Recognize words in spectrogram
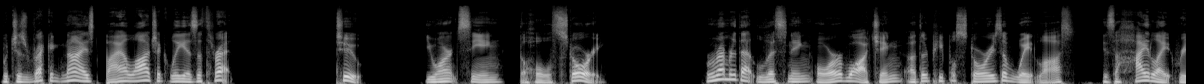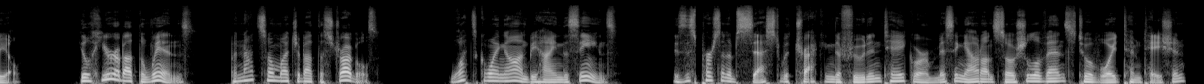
which is recognized biologically as a threat. Two, you aren't seeing the whole story. Remember that listening or watching other people's stories of weight loss is a highlight reel. You'll hear about the wins, but not so much about the struggles. What's going on behind the scenes? Is this person obsessed with tracking their food intake or missing out on social events to avoid temptation?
